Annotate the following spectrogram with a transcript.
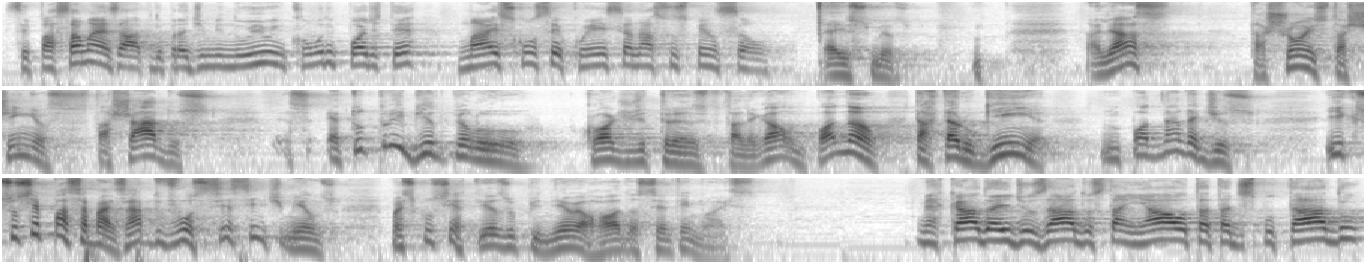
se passar mais rápido para diminuir o incômodo, pode ter mais consequência na suspensão. É isso mesmo. Aliás, tachões, tachinhos, taxados, é tudo proibido pelo Código de trânsito, tá legal? Não pode não. Tartaruguinha, não pode nada disso. E se você passa mais rápido, você sente menos. Mas com certeza o pneu e a roda sentem mais. Mercado aí de usados está em alta, está disputado,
